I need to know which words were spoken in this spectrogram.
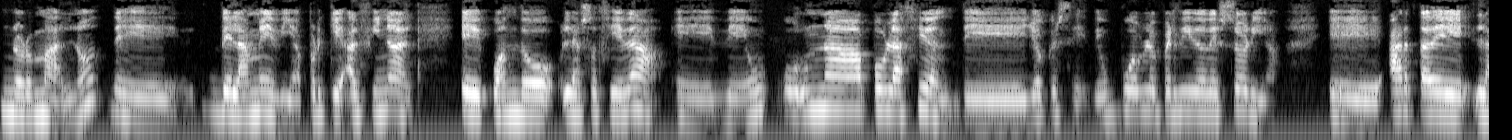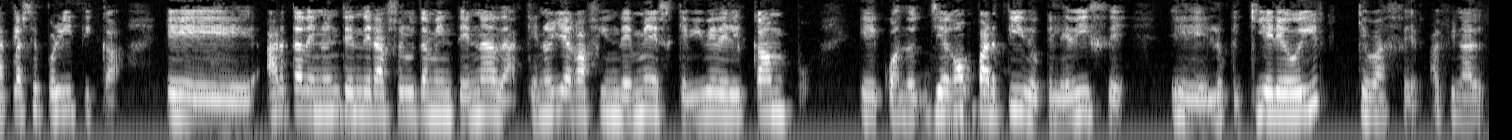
normal, ¿no? De, de la media, porque al final cuando la sociedad de un, una población de, yo qué sé, de un pueblo perdido de Soria, eh, harta de la clase política, eh, harta de no entender absolutamente nada, que no llega a fin de mes, que vive del campo, eh, cuando llega un partido que le dice lo que quiere oír, ¿qué va a hacer? Al final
